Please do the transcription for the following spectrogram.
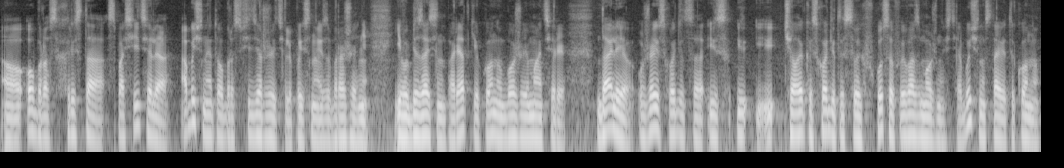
Э, образ Христа Спасителя, обычно это образ Вседержителя, поясное изображение, и в обязательном порядке икону Божией Матери. Далее уже исходится из, и, и, человек исходит из своих вкусов и возможностей. Обычно ставит икону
